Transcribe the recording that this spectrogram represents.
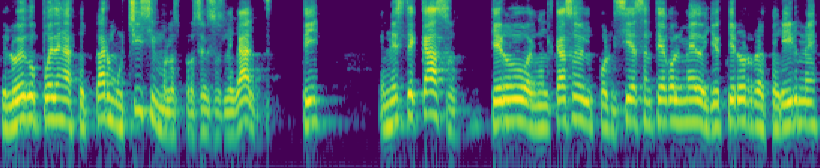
que luego pueden afectar muchísimo los procesos legales. ¿sí? En este caso, quiero, en el caso del policía Santiago Olmedo, yo quiero referirme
